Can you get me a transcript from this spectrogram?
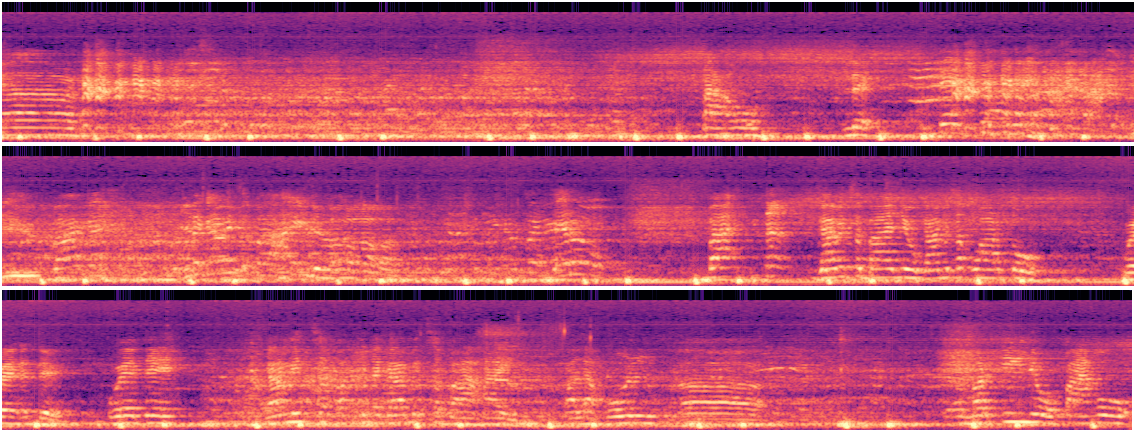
Ah, Hindi. Bagay. Ginagamit sa bahay, di ba? Pero, ba, na, gamit sa banyo, gamit sa kwarto. Pwede. Pwede. Gamit sa, ginagamit sa bahay. Kalakol, ah, martilyo, pako,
